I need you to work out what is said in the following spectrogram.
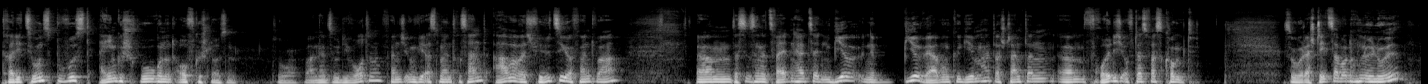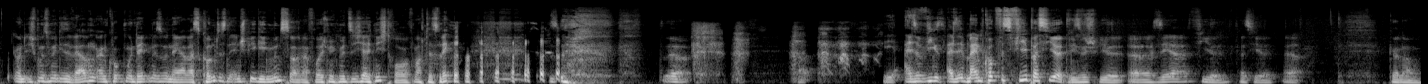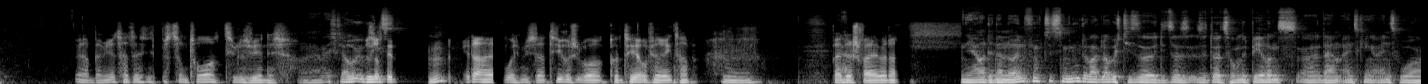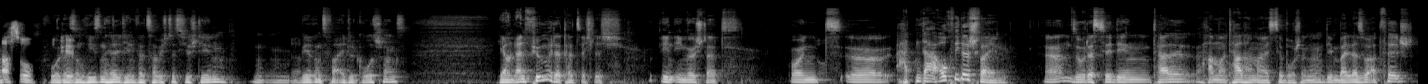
traditionsbewusst, eingeschworen und aufgeschlossen. So waren halt so die Worte. Fand ich irgendwie erstmal interessant. Aber was ich viel witziger fand, war, ähm, dass es in der zweiten Halbzeit ein Bier, eine Bierwerbung gegeben hat. Da stand dann, ähm, freu dich auf das, was kommt. So, da steht es aber noch 0-0 und ich muss mir diese Werbung angucken und denke mir so, naja, was kommt, ist ein Endspiel gegen Münster und da freue ich mich mit Sicherheit nicht drauf. Mach das weg. ja. Also, wie, also in meinem Kopf ist viel passiert, dieses Spiel. Äh, sehr viel passiert, ja. Genau. Ja, bei mir tatsächlich bis zum Tor ziemlich wenig. Ja, ich glaube übrigens. Den hm? Meter halt, wo ich mich da tierisch über Conte aufgeregt habe. Hm. Bei ja. der Schwalbe dann. Ja, und in der 59. Minute war, glaube ich, diese, diese Situation mit Behrens äh, da im 1 gegen 1, wo er, so, wo er das ein Riesenheld, jedenfalls habe ich das hier stehen. Ja. Behrens vereitelt Großchance. Ja, und dann führen wir da tatsächlich in Ingolstadt. Und äh, hatten da auch wieder Schwein. Ja, so dass er den Talhammer, Talhammer heißt der Bursche, ne? den Ball da so abfälscht.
